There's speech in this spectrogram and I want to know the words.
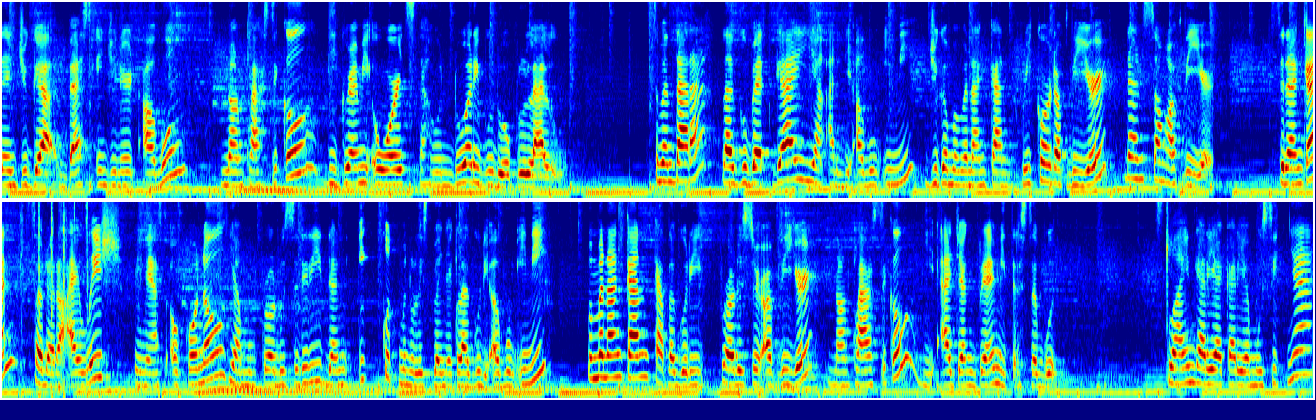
dan juga Best Engineered Album Non-Classical di Grammy Awards tahun 2020 lalu. Sementara lagu Bad Guy yang ada di album ini juga memenangkan Record of the Year dan Song of the Year. Sedangkan saudara Eilish, Phineas O'Connell yang memproduksi diri dan ikut menulis banyak lagu di album ini, memenangkan kategori Producer of the Year non-classical di ajang Grammy tersebut. Selain karya-karya musiknya,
